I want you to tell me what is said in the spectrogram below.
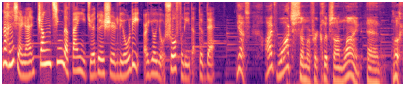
那很显然，张京的翻译绝对是流利而又有说服力的，对不对？Yes, I've watched some of her clips online, and look,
